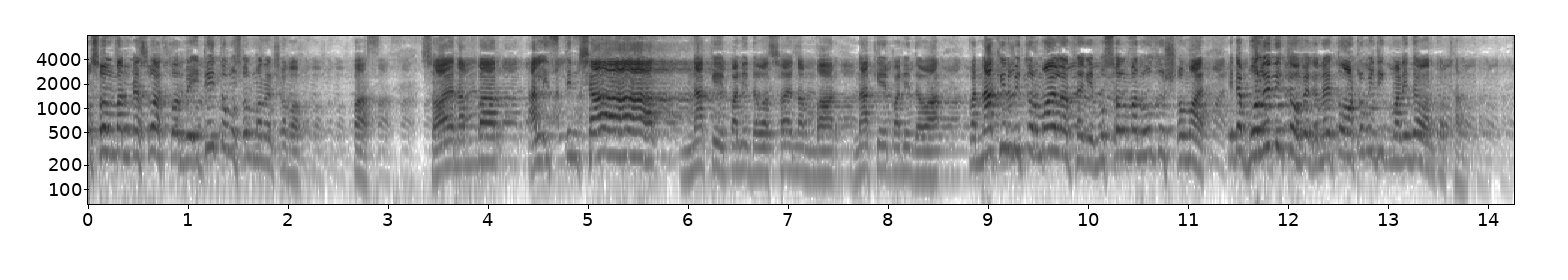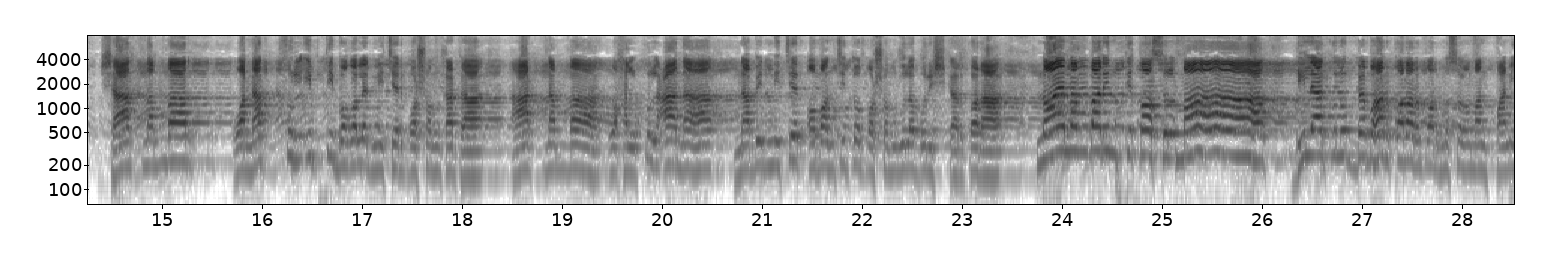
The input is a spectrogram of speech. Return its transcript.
মুসলমান মেসওয়াক করবে, এটাই তো মুসলমানের স্বভাব পাঁচ। ছয় নাম্বার আল ইস্তিনশাক নাকে পানি দেওয়া, ছয় নাম্বার, নাকে পানি দেওয়া। বা নাকের ভিতর ময়লা থাকে, মুসলমান উজুর সময় এটা বলে দিতে হবে কেন? এত অটোমেটিক পানি দেওয়ার কথা। সাত নাম্বার ব্যবহার করার পর মুসলমান পানি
